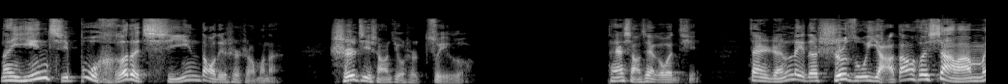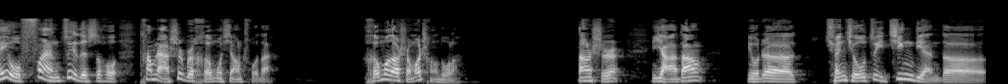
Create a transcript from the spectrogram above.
那引起不和的起因到底是什么呢？实际上就是罪恶。大家想这个问题：在人类的始祖亚当和夏娃没有犯罪的时候，他们俩是不是和睦相处的？和睦到什么程度了？当时亚当有着全球最经典的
